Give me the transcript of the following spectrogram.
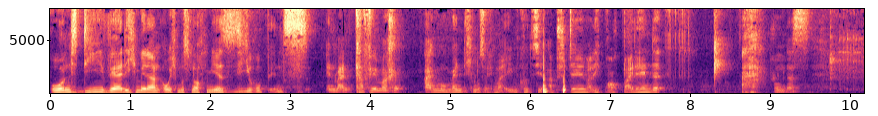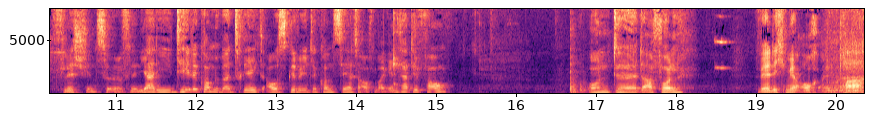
Und die werde ich mir dann. Oh, ich muss noch mir Sirup ins, in meinen Kaffee machen. Einen Moment, ich muss euch mal eben kurz hier abstellen, weil ich brauche beide Hände, um das Fläschchen zu öffnen. Ja, die Telekom überträgt ausgewählte Konzerte auf Magenta TV. Und äh, davon werde ich mir auch ein paar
